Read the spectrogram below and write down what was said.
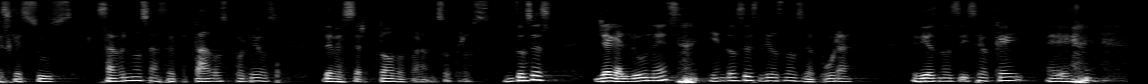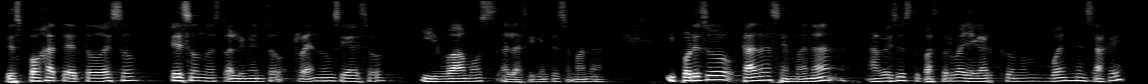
es Jesús. Sabernos aceptados por Dios debe ser todo para nosotros. Entonces llega el lunes y entonces Dios nos depura. Y Dios nos dice, ok, eh, despójate de todo eso, eso no es tu alimento, renuncia a eso y vamos a la siguiente semana. Y por eso cada semana a veces tu pastor va a llegar con un buen mensaje.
